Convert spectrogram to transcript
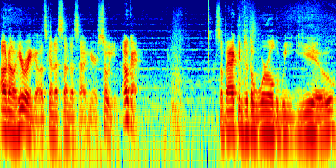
Oh no, here we go. It's gonna send us out here. Sweet. Okay. So back into the world we go.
